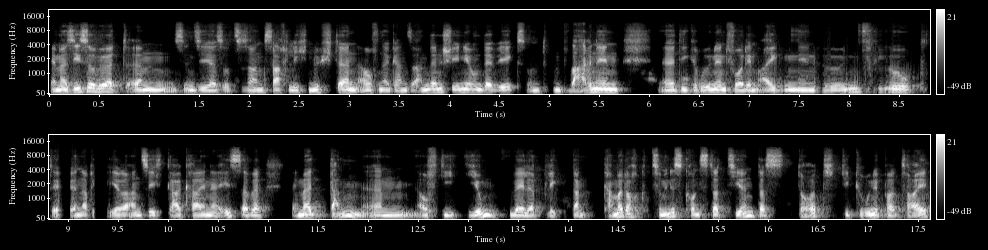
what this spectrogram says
Wenn man Sie so hört, ähm, sind Sie ja sozusagen sachlich nüchtern auf einer ganz anderen Schiene unterwegs und, und warnen äh, die Grünen vor dem eigenen Höhenflug, der nach Ihrer Ansicht gar keiner ist. Aber wenn man dann ähm, auf die Jungwähler blickt, dann kann man doch zumindest konstatieren, dass dort die Grüne Partei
